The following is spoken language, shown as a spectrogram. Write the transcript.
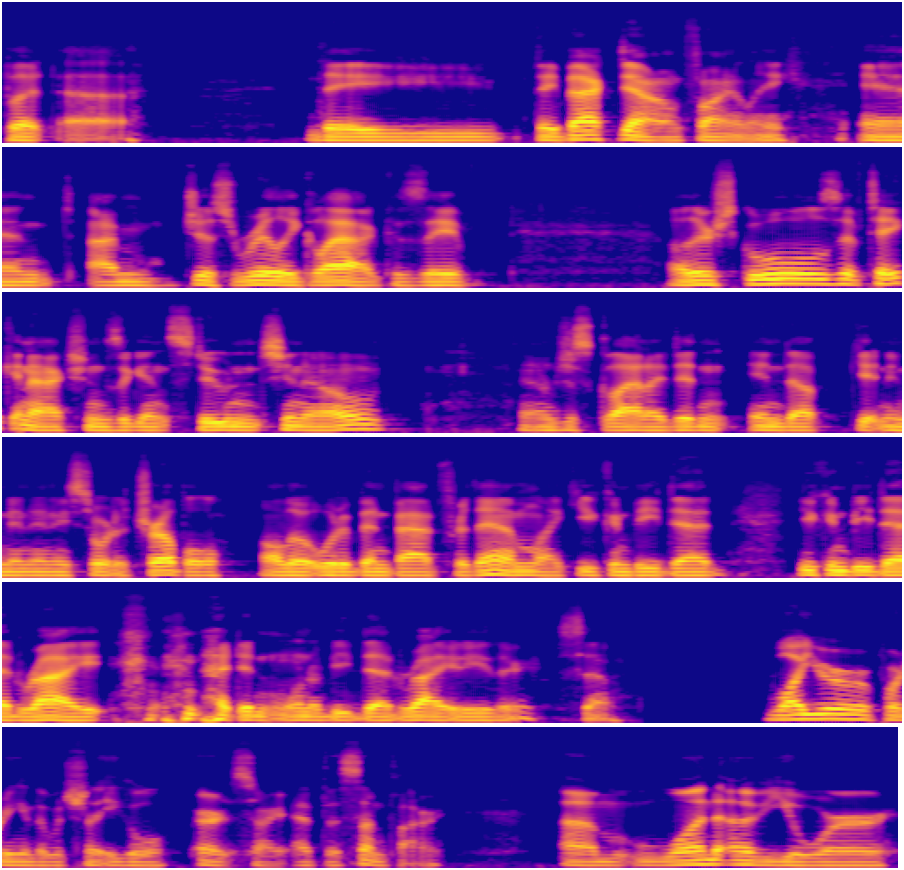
but uh, they they backed down finally, and I'm just really glad because they've other schools have taken actions against students, you know. I'm just glad I didn't end up getting in any sort of trouble, although it would have been bad for them. Like you can be dead, you can be dead right, and I didn't want to be dead right either. So, while you were reporting at the Wichita Eagle, or sorry, at the Sunflower, um, one of your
